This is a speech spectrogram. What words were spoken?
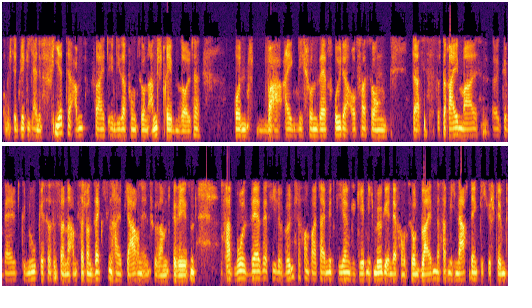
ob ich denn wirklich eine vierte Amtszeit in dieser Funktion anstreben sollte und war eigentlich schon sehr früh der Auffassung, dass dreimal äh, gewählt genug ist. Das ist eine Amtszeit von sechseinhalb Jahren insgesamt gewesen. Es hat wohl sehr, sehr viele Wünsche von Parteimitgliedern gegeben, ich möge in der Funktion bleiben. Das hat mich nachdenklich gestimmt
